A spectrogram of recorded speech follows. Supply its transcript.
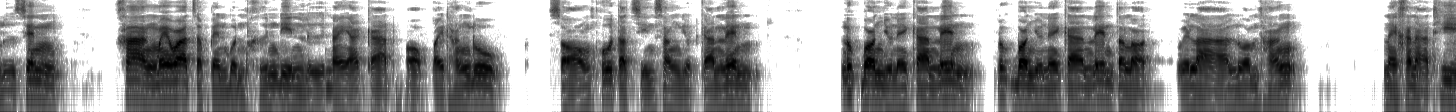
หรือเส้นข้างไม่ว่าจะเป็นบนพื้นดินหรือในอากาศออกไปทั้งลูก 2. ผู้ตัดสินสั่งหยุดการเล่น ลูกบอลอยู่ในการเล่น ลูกบอลอยู่ในการเล่นตลอดเวลารวมทั้ง ในขณะที่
